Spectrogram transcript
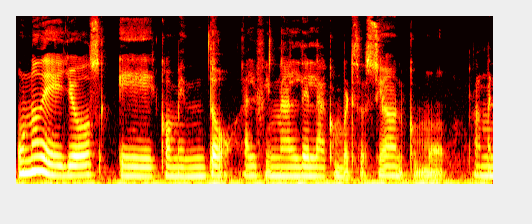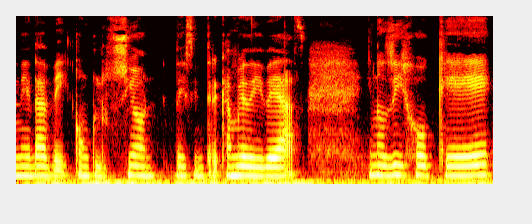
uno de ellos eh, comentó al final de la conversación como a manera de conclusión de ese intercambio de ideas y nos dijo que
